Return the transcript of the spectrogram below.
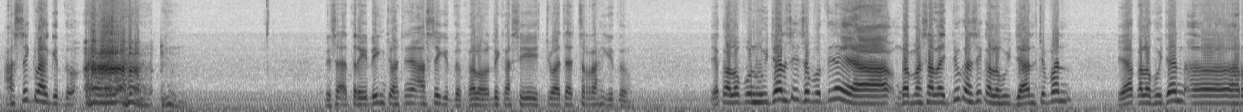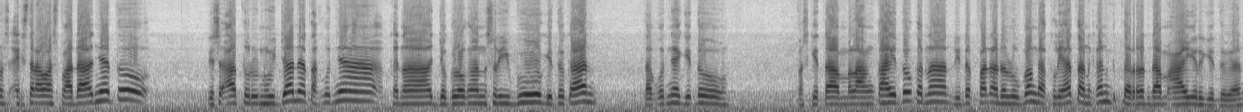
Asik lah gitu. Di saat riding cuacanya asik gitu kalau dikasih cuaca cerah gitu. Ya kalaupun hujan sih sebetulnya ya nggak masalah juga sih kalau hujan, cuman ya kalau hujan eh, harus ekstra waspadanya tuh di saat turun hujan ya takutnya kena joglongan seribu gitu kan. Takutnya gitu. Pas kita melangkah itu karena di depan ada lubang nggak kelihatan kan terendam air gitu kan.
